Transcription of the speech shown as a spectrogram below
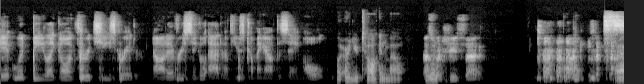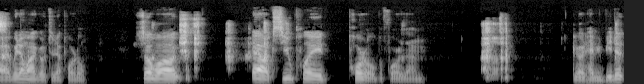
it would be like going through a cheese grater. Not every single atom of use coming out the same hole. What are you talking about? That's What- what she said. Uh, we don't want to go to that portal. So, uh, Alex, you played Portal before then. I love it. Good. Have you beat it?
